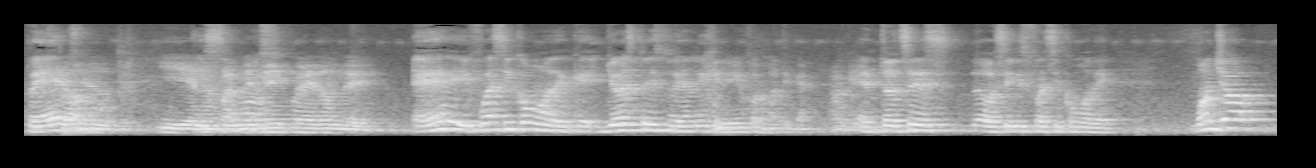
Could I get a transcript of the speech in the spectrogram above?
Pero Y en la Hicimos- pandemia fue donde. Eh, y fue así como de que yo estoy estudiando ingeniería informática. Ok. Entonces, Osiris fue así como de, Moncho,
